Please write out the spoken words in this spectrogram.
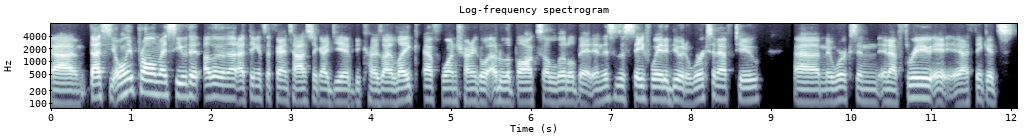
Um, that's the only problem I see with it. Other than that, I think it's a fantastic idea because I like F1 trying to go out of the box a little bit, and this is a safe way to do it. It works in F2, um, it works in in F3. It, I think it's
